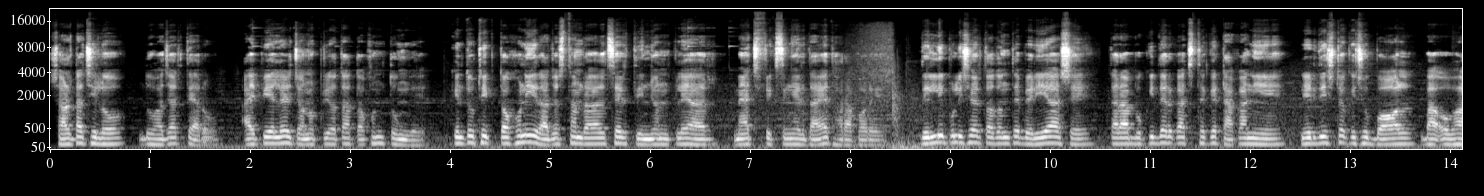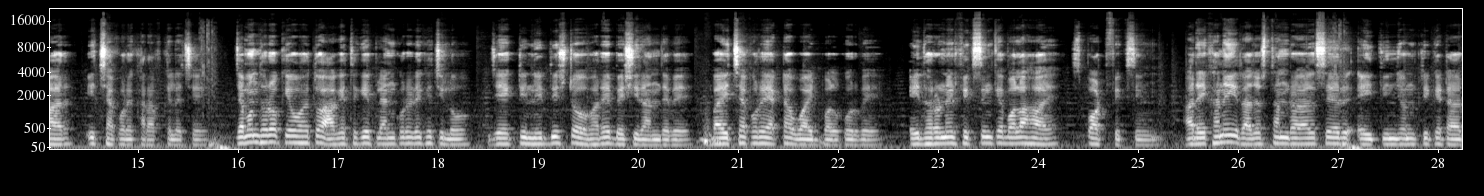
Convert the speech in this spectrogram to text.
সালটা ছিল দু হাজার তেরো আইপিএলের জনপ্রিয়তা তখন তুঙ্গে। কিন্তু ঠিক তখনই রাজস্থান রয়্যালসের তিনজন প্লেয়ার ম্যাচ ফিক্সিংয়ের দায়ে ধরা পড়ে। দিল্লি পুলিশের তদন্তে বেরিয়ে আসে তারা বুকিদের কাছ থেকে টাকা নিয়ে নির্দিষ্ট কিছু বল বা ওভার ইচ্ছা করে খারাপ খেলেছে। যেমন ধরো কেউ হয়তো আগে থেকে প্ল্যান করে রেখেছিল যে একটি নির্দিষ্ট ওভারে বেশি রান দেবে বা ইচ্ছা করে একটা হোয়াইট বল করবে। এই ধরনের ফিক্সিংকে বলা হয় স্পট ফিক্সিং আর এখানেই রাজস্থান রয়্যালসের এই তিনজন ক্রিকেটার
